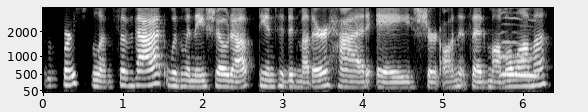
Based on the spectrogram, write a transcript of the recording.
the first glimpse of that was when they showed up. The intended mother had a shirt on that said Mama Llama.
